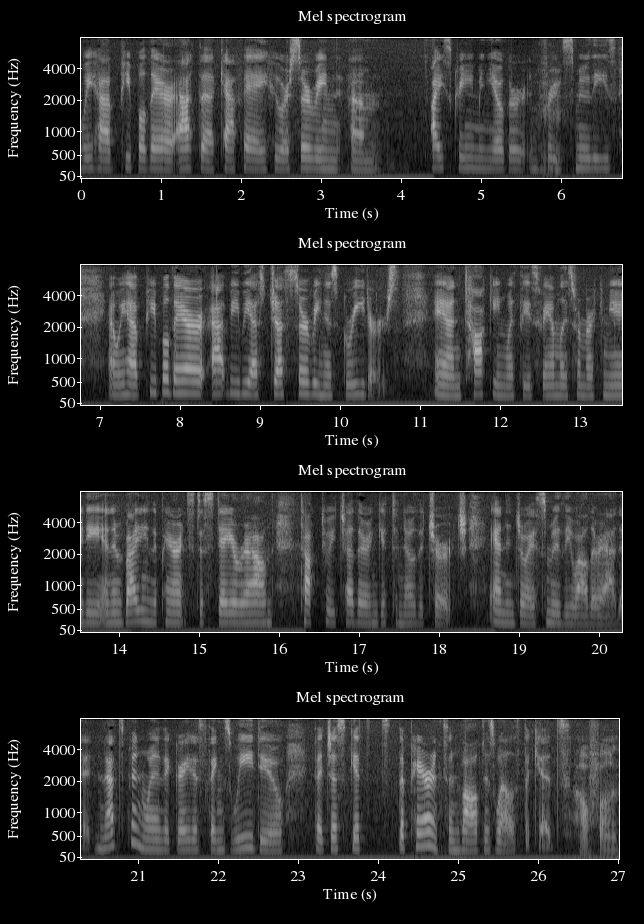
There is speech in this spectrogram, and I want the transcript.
we have people there at the cafe who are serving um, ice cream and yogurt and fruit smoothies. And we have people there at VBS just serving as greeters and talking with these families from our community and inviting the parents to stay around, talk to each other, and get to know the church and enjoy a smoothie while they're at it. And that's been one of the greatest things we do that just gets the parents involved as well as the kids. How fun.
